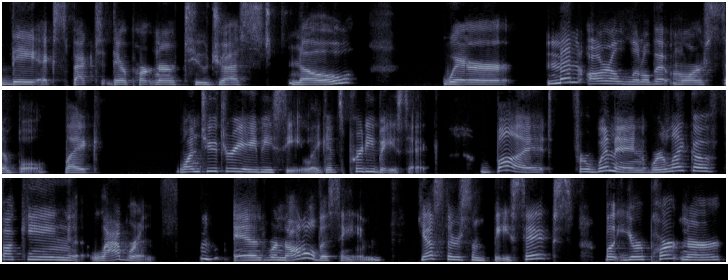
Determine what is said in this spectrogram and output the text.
they expect their partner to just know where men are a little bit more simple. Like one, two, three, ABC. Like it's pretty basic. But for women, we're like a fucking labyrinth and we're not all the same. Yes, there's some basics, but your partner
